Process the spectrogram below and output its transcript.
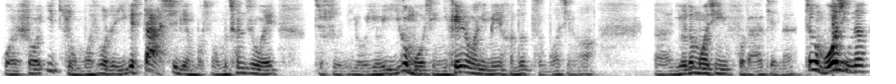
或者说一组模型或者一个大系列模型，我们称之为就是有有一个模型，你可以认为里面有很多子模型啊，呃，有的模型复杂简单，这个模型呢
